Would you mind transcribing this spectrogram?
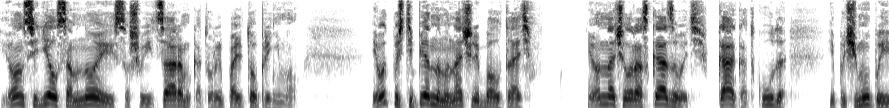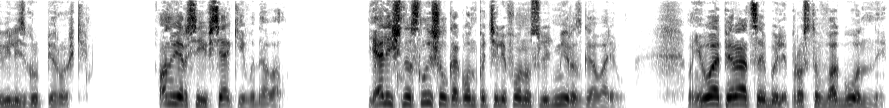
и он сидел со мной и со швейцаром, который пальто принимал. И вот постепенно мы начали болтать. И он начал рассказывать, как, откуда и почему появились группировки. Он версии всякие выдавал. Я лично слышал, как он по телефону с людьми разговаривал. У него операции были просто вагонные.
